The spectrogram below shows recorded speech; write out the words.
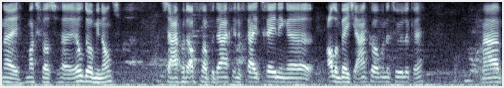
nee, Max was heel dominant. Dat zagen we de afgelopen dagen in de vrije trainingen al een beetje aankomen natuurlijk. Hè? Maar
